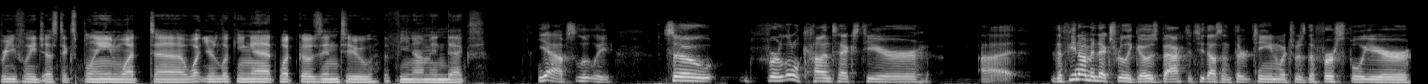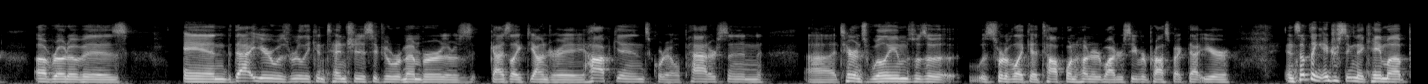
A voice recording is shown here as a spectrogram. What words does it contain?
briefly just explain what uh, what you're looking at, what goes into the Phenom Index? Yeah, absolutely. So, for a little context here, uh, the Phenom Index really goes back to 2013, which was the first full year of RotoViz. And that year was really contentious. If you'll remember, there was guys like DeAndre Hopkins, Cordarrelle Patterson, uh, Terrance Williams was a was sort of like a top 100 wide receiver prospect that year. And something interesting that came up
